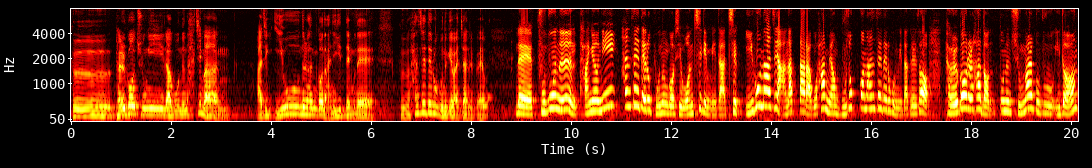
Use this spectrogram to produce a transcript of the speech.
그 별거 중이라고는 하지만 아직 이혼을 한 건 아니기 때문에 그 한 세대로 보는 게 맞지 않을까요? 네, 부부는 당연히 한 세대로 보는 것이 원칙입니다. 즉, 이혼하지 않았다라고 하면 무조건 한 세대로 봅니다. 그래서 별거를 하던 또는 주말 부부이던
